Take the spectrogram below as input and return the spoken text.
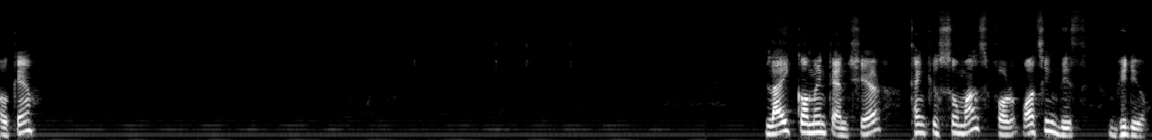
okay. Like comment and share. Thank you so much for watching this video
